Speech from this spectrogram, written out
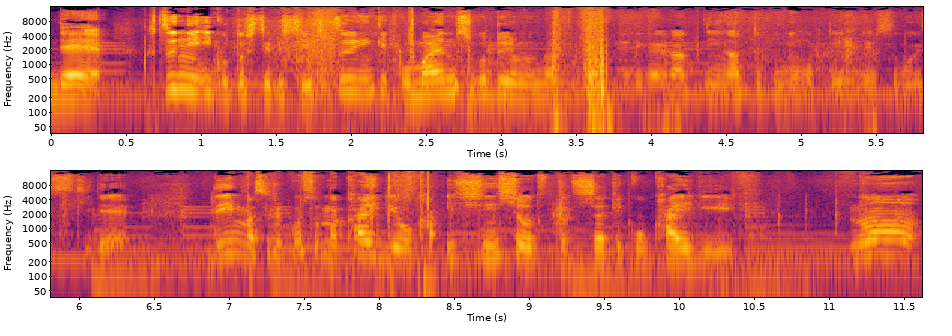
で、普通にいいことしてるし、普通に結構前の仕事よりも何かやりがいがあっていいなってふうに思ってるんですごい好きで。で、今それこそまあ会議を一新しようって言った私は結構会議の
